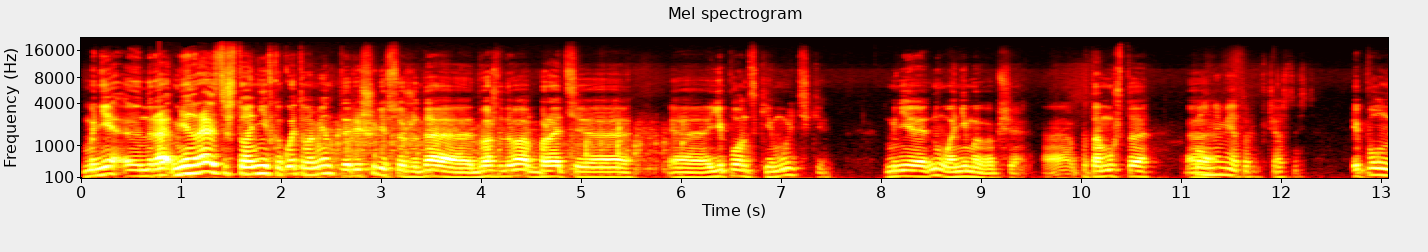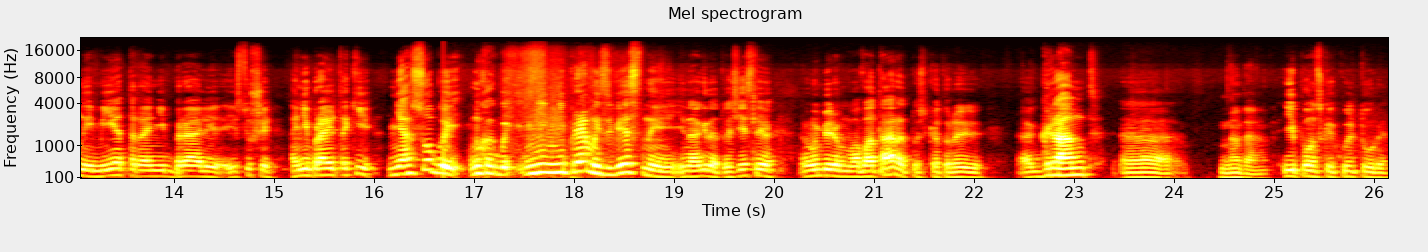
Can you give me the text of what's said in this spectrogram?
Мне, э, нра- мне нравится, что они в какой-то момент решили все же, да, дважды два брать э, э, японские мультики. Мне, ну, аниме вообще. Э, потому что... э, Полный метр, в частности. и полный метр они брали. И слушай, они брали такие не особые, ну как бы не, не прям известные иногда. То есть, если мы берем аватара, то есть который э, грант э, Ну да. японской культуры.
